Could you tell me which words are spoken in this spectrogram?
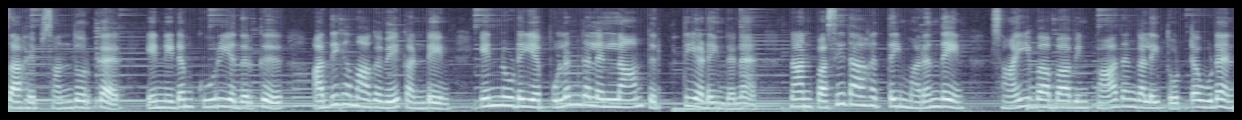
சாஹிப் சந்தோர்கர் என்னிடம் கூறியதற்கு அதிகமாகவே கண்டேன். என்னுடைய புலன்களெல்லாம் திருப்தியடைந்தன. நான் பசிதாகத்தை மறந்தேன். சாயிபாபாவின் பாதங்களை தொட்டவுடன்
